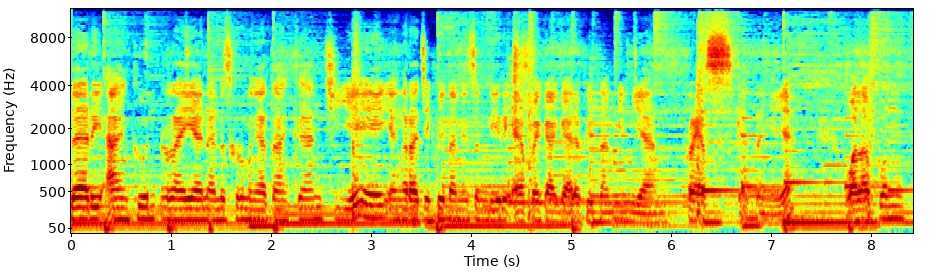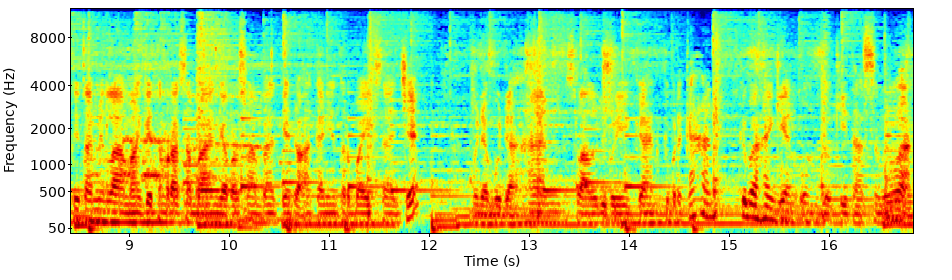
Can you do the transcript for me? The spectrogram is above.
dari akun Ryan underscore mengatakan Cie yang ngeracik vitamin sendiri efek agak ada vitamin yang fresh katanya ya. Walaupun vitamin lama kita merasa bangga persahabat ya doakan yang terbaik saja Mudah-mudahan selalu diberikan keberkahan, kebahagiaan untuk kita semua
